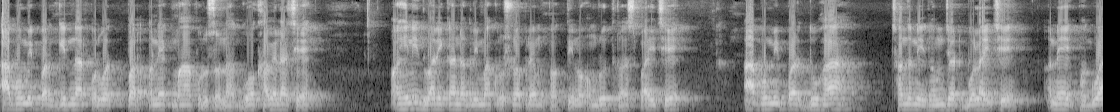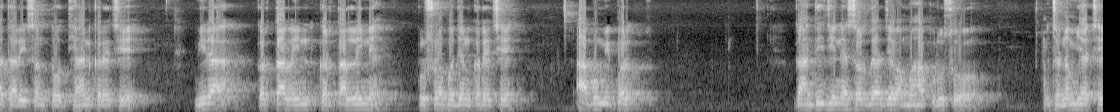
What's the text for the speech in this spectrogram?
આ ભૂમિ પર ગિરનાર પર્વત પર અનેક મહાપુરુષોના ગોખ આવેલા છે. અહીંની દ્વારિકા નગરીમાં કૃષ્ણ પ્રેમ ભક્તિનો અમૃત રસ પાય છે. આ ભૂમિ પર દુહા છંદની રમઝટ બોલાય છે અને ભગવાધારી સંતો ધ્યાન કરે છે. મીરા કરતા લઈને કરતા લઈને કૃષ્ણ ભજન કરે છે. આ ભૂમિ પર ગાંધીજીને સરદાર જેવા મહાપુરુષો જન્મ્યા છે.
